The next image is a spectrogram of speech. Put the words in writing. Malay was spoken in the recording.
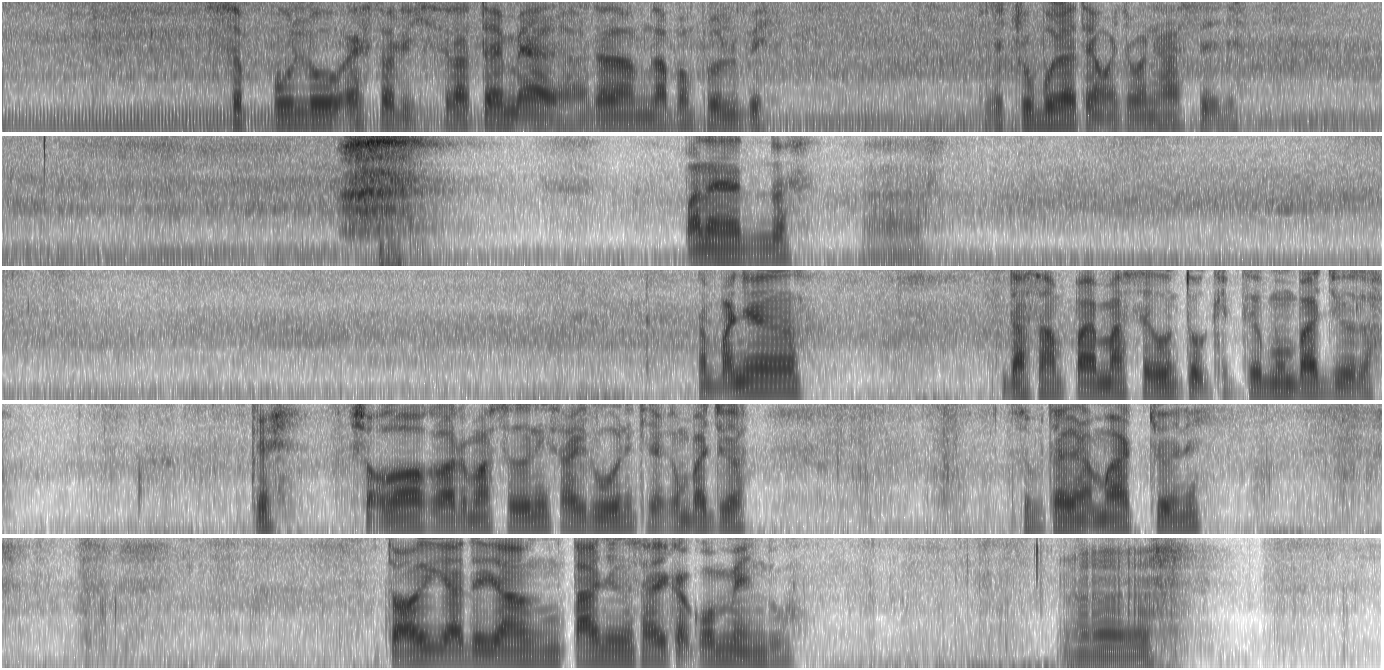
10 eh sorry 100 ml lah dalam 80 lebih. Kita cuba lah tengok macam mana hasil je panas kan tuan ha. nampaknya dah sampai masa untuk kita membaja lah. Ok insyaAllah kalau ada masa ni saya dua ni kita akan baja lah. Sementara nak meracun ni Tu hari ada yang tanya saya kat komen tu. Uh,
